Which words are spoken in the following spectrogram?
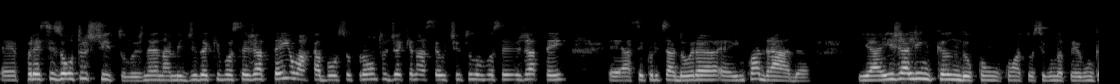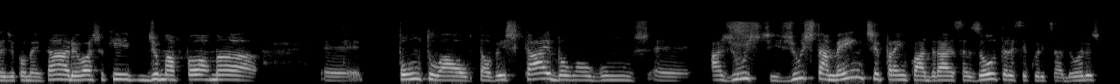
é, para esses outros títulos, né? Na medida que você já tem o arcabouço pronto, o dia que nasceu o título, você já tem é, a securitizadora é, enquadrada. E aí, já linkando com, com a tua segunda pergunta de comentário, eu acho que de uma forma é, pontual, talvez caibam alguns é, ajustes justamente para enquadrar essas outras securitizadoras,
